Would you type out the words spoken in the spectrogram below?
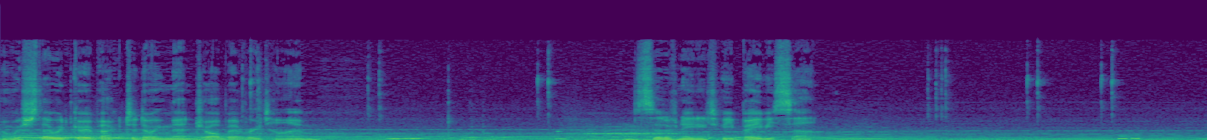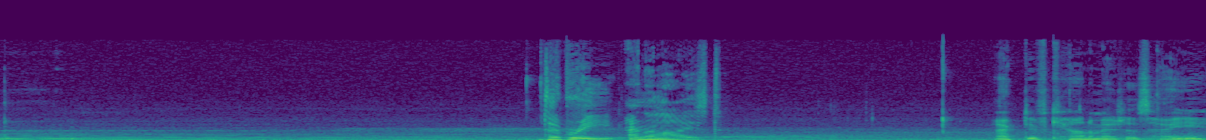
I wish they would go back to doing their job every time. Instead of needing to be babysat. Debris analyzed. Active countermeasures, hey?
